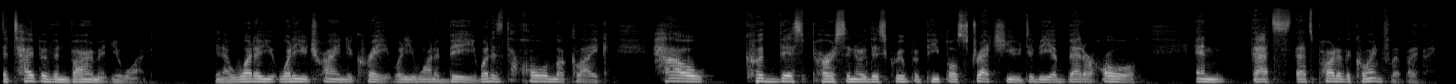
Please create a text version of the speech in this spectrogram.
the type of environment you want. You know, what are you what are you trying to create? What do you want to be? What does the whole look like? How could this person or this group of people stretch you to be a better whole? And that's that's part of the coin flip, I think.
